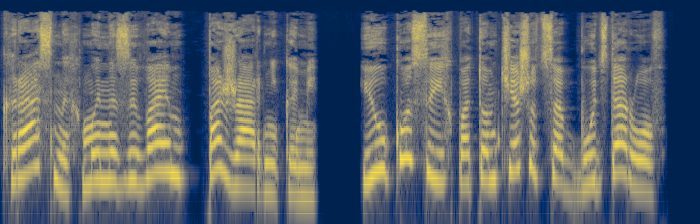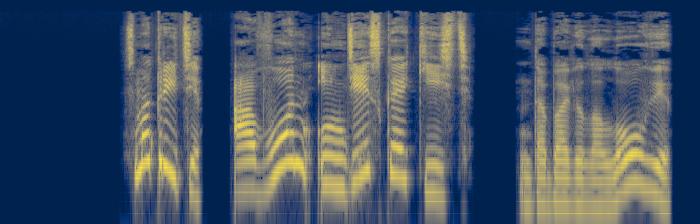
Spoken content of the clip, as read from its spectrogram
Красных мы называем пожарниками, и укусы их потом чешутся «будь здоров». Смотрите, а вон индейская кисть», — добавила Лоуви,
